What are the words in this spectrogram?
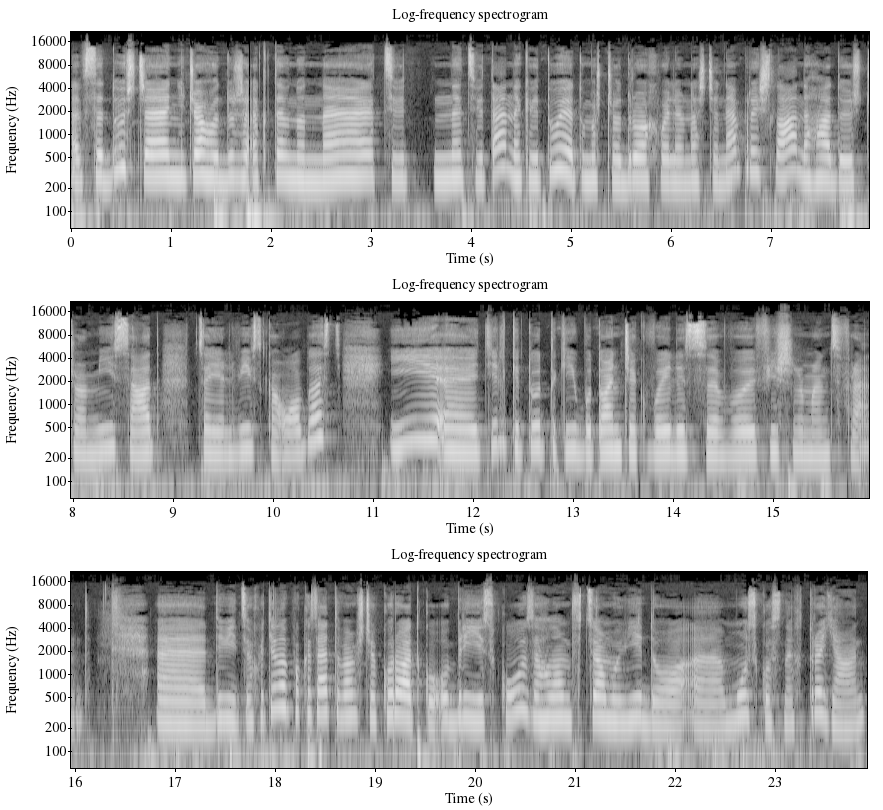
Е, В саду ще нічого дуже активно не цвіт. Не цвіте, не квітує, тому що друга хвиля в нас ще не прийшла. Нагадую, що мій сад це є Львівська область, і е, тільки тут такий бутончик виліз в Fisherman's Friend. Е, дивіться, хотіла показати вам ще коротку обрізку загалом в цьому відео е, мускусних троянд.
